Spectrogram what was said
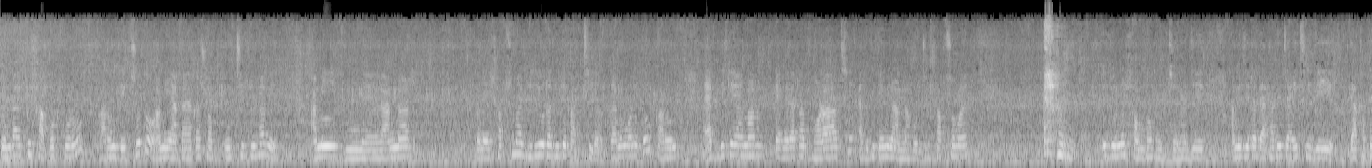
তোমরা একটু সাপোর্ট করো, কারণ দেখছ তো আমি একা একা সব করছি কীভাবে? আমি রান্নার মানে সবসময় ভিডিওটা দিতে পারছি না। কেন বলো তো কারণ একদিকে আমার ক্যামেরাটা ধরা আছে, একদিকে আমি রান্না করছি। সবসময় এই জন্য সম্ভব হচ্ছে না যে আমি যেটা দেখাতে চাইছি যে দেখাতে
